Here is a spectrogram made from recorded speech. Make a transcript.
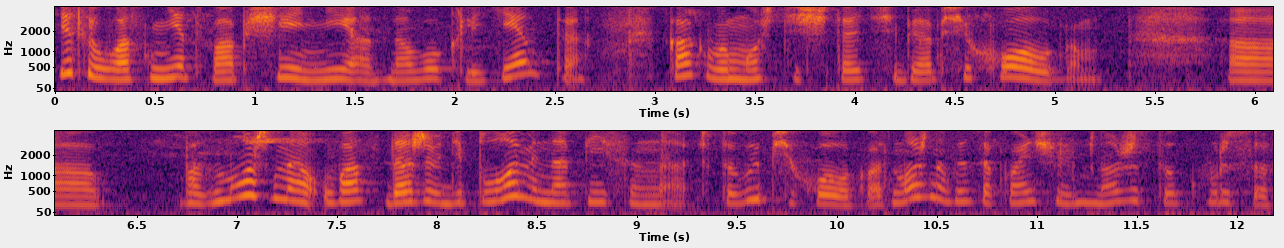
если у вас нет вообще ни одного клиента, как вы можете считать себя психологом? А, возможно, у вас даже в дипломе написано, что вы психолог. Возможно, вы закончили множество курсов,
